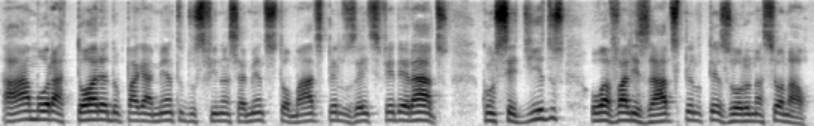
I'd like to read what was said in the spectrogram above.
à moratória do pagamento dos financiamentos tomados pelos entes federados, concedidos ou avalizados pelo Tesouro Nacional.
